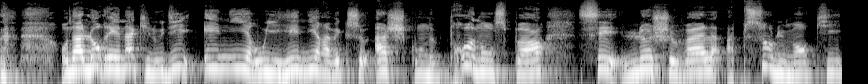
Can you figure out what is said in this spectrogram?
On a Lorena qui nous dit hennir, oui, hennir avec ce H qu'on ne prononce pas, c'est le cheval absolument qui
